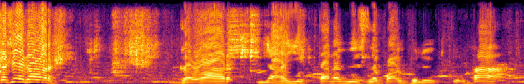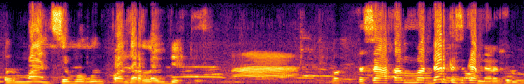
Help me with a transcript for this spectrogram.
कसे आहे गावार? गवार या एकट्यानं वीस ला पाव किलो विकतो. हा. पण माणसं बघून पंधराला देतो. मग तसं आता मतदान कसं करणार आहे तुम्ही?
